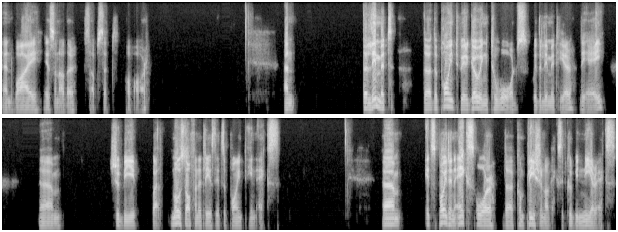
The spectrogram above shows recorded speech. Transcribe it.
and y is another subset of R. And the limit, the, the point we're going towards with the limit here, the A, um, should be, well, most often at least, it's a point in X. Um, it's point in X or the completion of X. It could be near X.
